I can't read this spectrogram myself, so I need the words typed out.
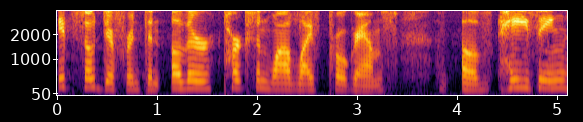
it's so different than other parks and wildlife programs of hazing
